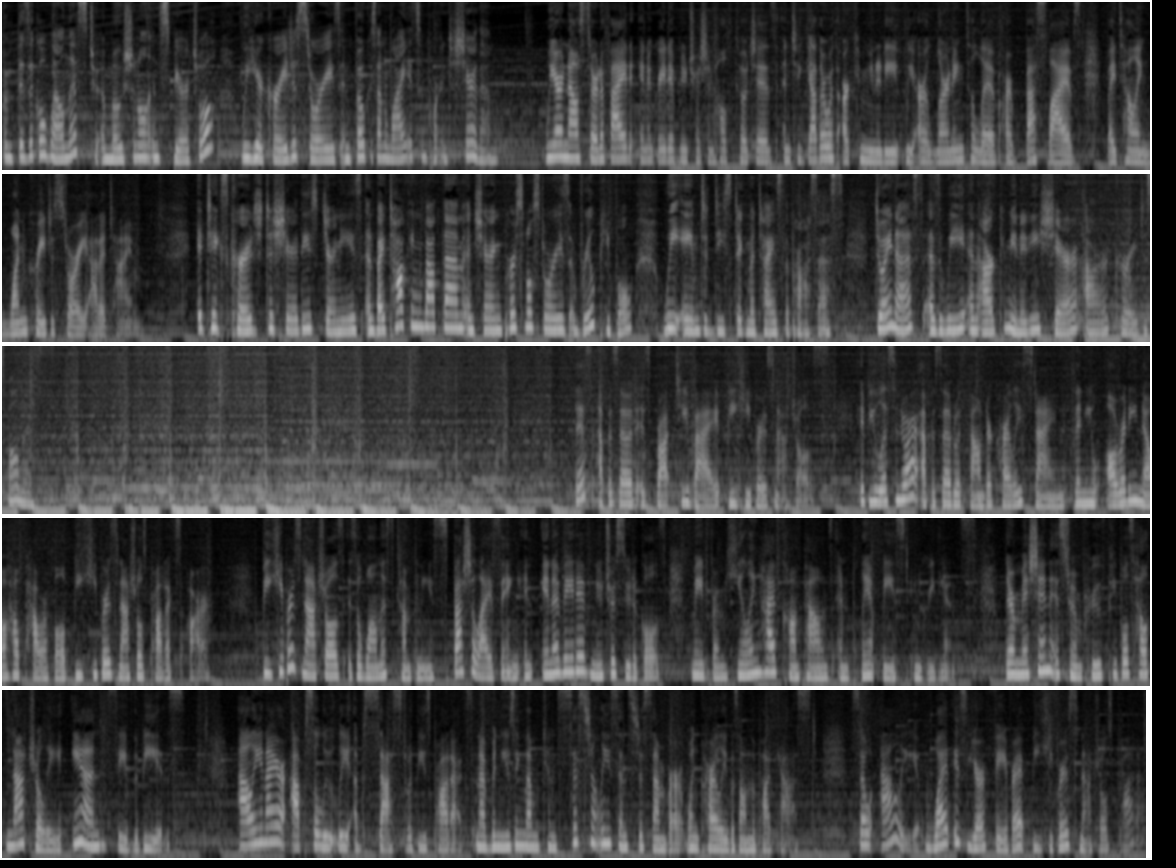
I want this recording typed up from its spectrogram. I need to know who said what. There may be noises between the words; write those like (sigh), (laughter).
Speaker 1: From physical wellness to emotional and spiritual, we hear courageous stories and focus on why it's important to share them.
Speaker 2: We are now certified integrative nutrition health coaches, and together with our community, we are learning to live our best lives by telling one courageous story at a time.
Speaker 1: It takes courage to share these journeys, and by talking about them and sharing personal stories of real people, we aim to destigmatize the process. Join us as we and our community share our courageous wellness.
Speaker 2: This episode is brought to you by Beekeepers Naturals. If you listen to our episode with founder Carly Stein, then you already know how powerful Beekeepers Naturals products are. Beekeepers Naturals is a wellness company specializing in innovative nutraceuticals made from healing hive compounds and plant based ingredients. Their mission is to improve people's health naturally and save the bees. Allie and I are absolutely obsessed with these products and I've been using them consistently since December when Carly was on the podcast. So, Allie, what is your favorite Beekeepers Naturals product?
